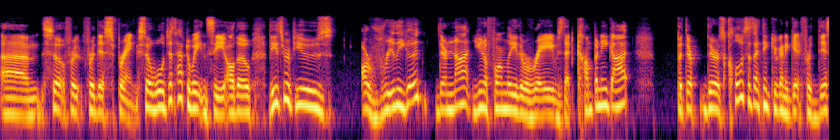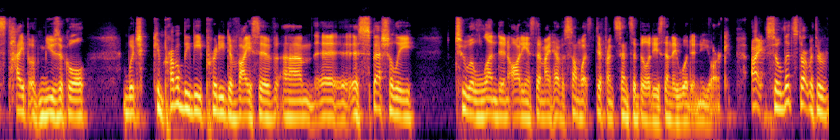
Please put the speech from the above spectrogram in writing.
um, so for for this spring. So we'll just have to wait and see. Although these reviews are really good. They're not uniformly the raves that company got but they're they're as close as i think you're going to get for this type of musical which can probably be pretty divisive um, especially to a London audience that might have a somewhat different sensibilities than they would in New York. All right, so let's start with the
